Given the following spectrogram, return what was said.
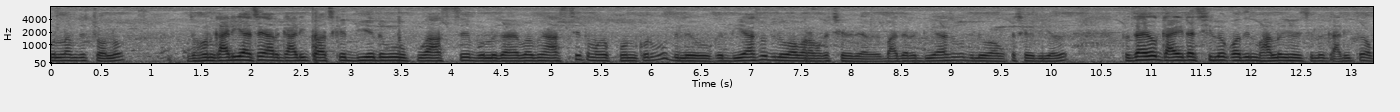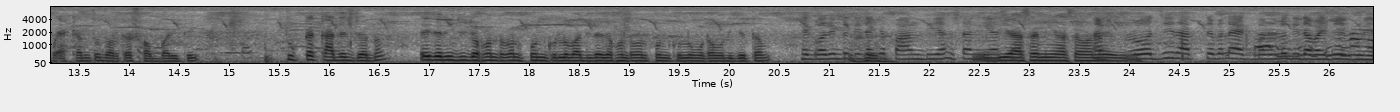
বললাম যে চলো। যখন গাড়ি আছে, আর গাড়ি তো আজকে দিয়ে দেবো আসছে, বলল, যাই আমি আসছি, তোমাকে ফোন করব, দিলে ওকে দিয়ে আসব দিলে ও আবার আমাকে ছেড়ে যাবে। বাজারে দিয়ে আসব, দিলে ও আমাকে ছেড়ে দিয়ে যাবে। তো যাই হোক, গাড়িটা ছিল, কদিন ভালোই হয়েছিল। গাড়ি তো একান্ত দরকার সব বাড়িতেই, টুকটাক কাজের জন্য। এই যে রিজু যখন তখন ফোন করল, বা দিদা যখন তখন ফোন করল, মোটামুটি যেতাম। কদিন তো দিদাকে পান দিয়ে আসা নিয়ে দিয়ে আসা নিয়ে আসা মানে রোজই রাত্রেবেলা একবার হলো দিদা বাড়ি থেকে ঘুরে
